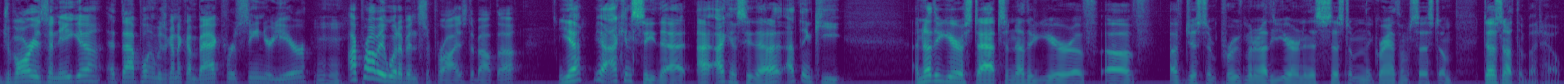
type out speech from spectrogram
Jabari Zuniga at that point was going to come back for his senior year, Mm-hmm. I probably would have been surprised about that. Yeah, yeah, I can see that. I, I can see that. I, I think he another year of stats, another year of of of just improvement, another year in this system, the Grantham system, does nothing but help.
